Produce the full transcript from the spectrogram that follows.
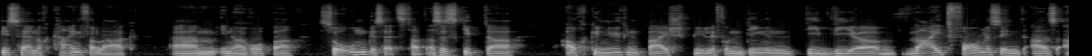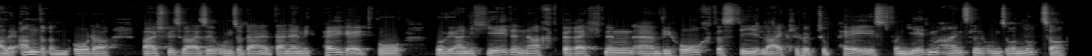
bisher noch kein Verlag ähm, in Europa so umgesetzt hat. Also es gibt da auch genügend Beispiele von Dingen, die wir weit vorne sind als alle anderen. Oder beispielsweise unser Dynamic Paygate, wo wo wir eigentlich jede Nacht berechnen, äh, wie hoch das die Likelihood to Pay ist von jedem einzelnen unserer Nutzer,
